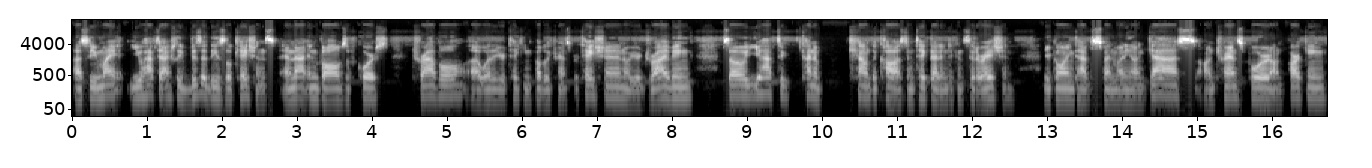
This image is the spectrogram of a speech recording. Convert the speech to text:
Uh, so you might you have to actually visit these locations, and that involves, of course, travel, uh, whether you're taking public transportation or you're driving. So you have to kind of count the cost and take that into consideration. You're going to have to spend money on gas, on transport, on parking.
